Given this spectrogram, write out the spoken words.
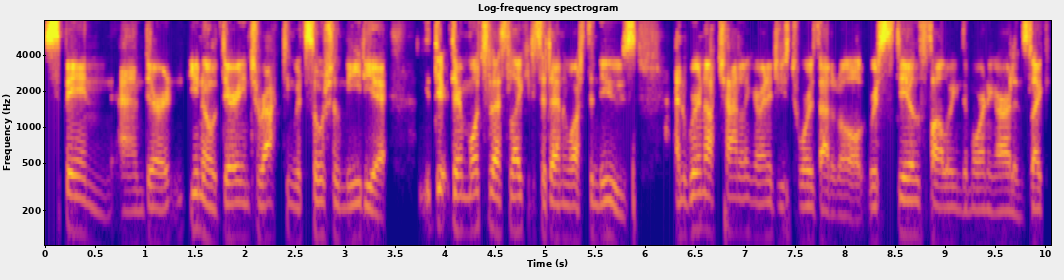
spin and they're you know they're interacting with social media they're, they're, much less likely to sit down and watch the news. And we're not channeling our energies towards that at all. We're still following the morning ireland's. Like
